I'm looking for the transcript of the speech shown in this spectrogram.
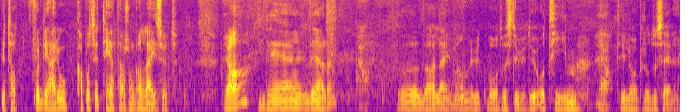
blir tatt. For det er jo kapasitet her som kan leies ut. Ja, det, det er det. Da leier man ut både studio og team ja. til å produsere.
